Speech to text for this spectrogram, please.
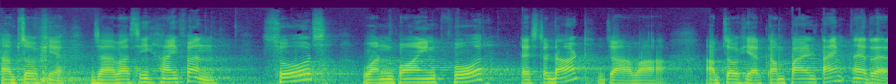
Observe here. Java c hyphen source 1.4 test dot java. Um, Observe here compile time error.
